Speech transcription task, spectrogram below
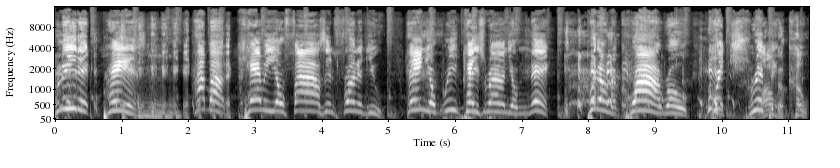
Pleated pants. How about carry your files in front of you? Hang your briefcase around your neck. Put on a choir robe. Quit tripping. Longer coat.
